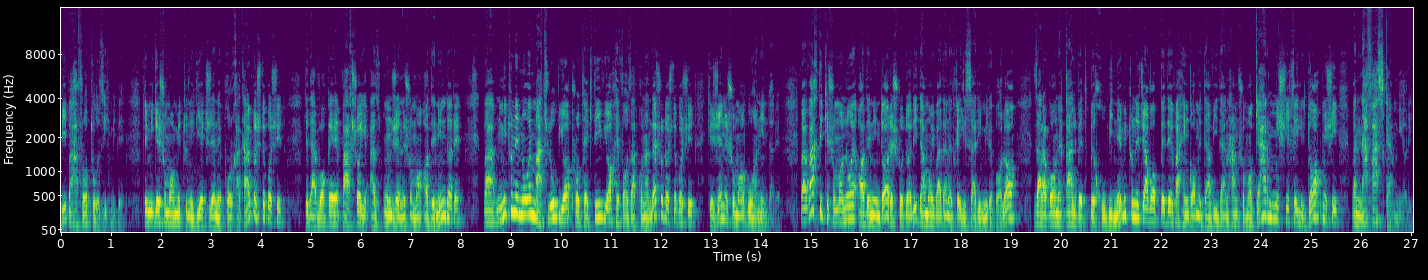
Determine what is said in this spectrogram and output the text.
بی به افراد توضیح میده که میگه شما می‌تونید یک ژن پرخطر داشته باشید که در واقع بخشایی از اون ژن شما آدنین داره و می‌تونه نوع مطلوب یا protective یا حفاظت کنندش رو داشته باشید که ژن شما گوانین داره. و وقتی که شما نوع آدنین دارش رو داری دمای بدنت خیلی سریع میره بالا. ضربان قلبت به خوبی نمی‌تونه جواب بده و هنگام دویدن هم شما گرم میشی خیلی داغ میشی و نفس کم میاری.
